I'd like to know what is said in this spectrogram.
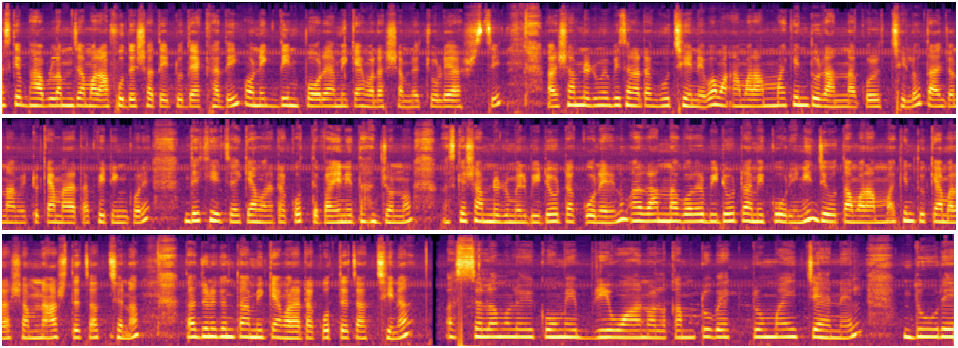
আজকে ভাবলাম যে আমার আফুদের সাথে একটু দেখা দিই। অনেক দিন পরে আমি ক্যামেরার সামনে চলে আসছি। আর সামনের রুমে বিছানাটা গুছিয়ে নেব। আমার আম্মা কিন্তু রান্না করেছিল তার জন্য আমি একটু ক্যামেরাটা ফিটিং করে দেখিয়ে চাই ক্যামেরাটা করতে পারিনি, তার জন্য আজকে সামনের রুমের ভিডিওটা করে নিলাম। আর রান্নাঘরের ভিডিওটা আমি করিনি, যেহেতু আমার আম্মা কিন্তু ক্যামেরার সামনে আসতে চাচ্ছে না, তার জন্য কিন্তু আমি ক্যামেরাটা করতে চাচ্ছি না। আসসালামু আলাইকুম everyone, welcome to back to my channel. দূরে,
